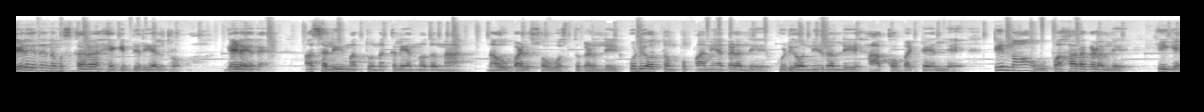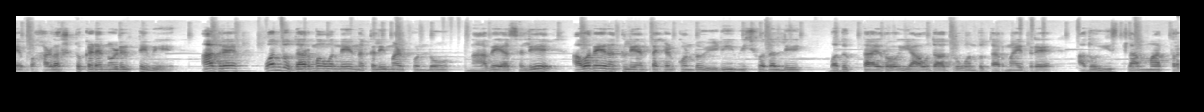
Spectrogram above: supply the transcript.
ಗೆಳೆಯರೇ, ನಮಸ್ಕಾರ. ಹೇಗಿದ್ದೀರಿ ಎಲ್ಲರೂ ಗೆಳೆಯರೇ, ಅಸಲಿ ಮತ್ತು ನಕಲಿ ಅನ್ನೋದನ್ನು ನಾವು ಬಳಸೋ ವಸ್ತುಗಳಲ್ಲಿ, ಕುಡಿಯೋ ತಂಪು ಪಾನೀಯಗಳಲ್ಲಿ, ಕುಡಿಯೋ ನೀರಲ್ಲಿ, ಹಾಕೋ ಬಟ್ಟೆಯಲ್ಲಿ, ತಿನ್ನೋ ಉಪಹಾರಗಳಲ್ಲಿ ಹೀಗೆ ಬಹಳಷ್ಟು ಕಡೆ ನೋಡಿರ್ತೀವಿ. ಆದರೆ ಒಂದು ಧರ್ಮವನ್ನೇ ನಕಲಿ ಮಾಡಿಕೊಂಡು ನಾವೇ ಅಸಲಿ, ಅವರೇ ನಕಲಿ ಅಂತ ಹೇಳಿಕೊಂಡು ಇಡೀ ವಿಶ್ವದಲ್ಲಿ ಬದುಕ್ತಾ ಇರೋ ಯಾವುದಾದ್ರೂ ಒಂದು ಧರ್ಮ ಇದ್ದರೆ ಅದು ಇಸ್ಲಾಂ ಮಾತ್ರ.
